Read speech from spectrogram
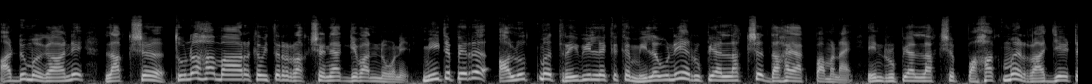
අඩුම ගානේ ලක්ෂ තුනහමාරක විතර රක්ෂණයක් ගෙවන්න ඕනේ. මීට පෙර අලුත්ම ත්‍රීවිල් එකක මිලවුනේ රුපියල් ලක්ෂ දහයක් පමණයි. ඉන් රුපියල් ලක්ෂ පහක්ම රජයට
